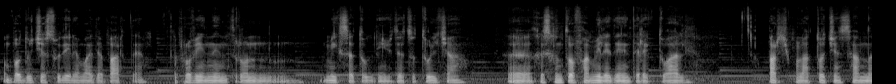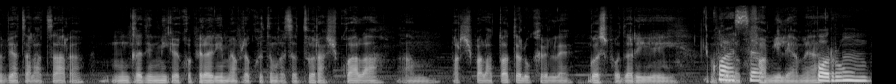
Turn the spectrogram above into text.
îmi pot duce studiile mai departe. Provin dintr-un mic sătuc din județul Tulcea, uh, crescând o familie de intelectuali, participând la tot ce înseamnă viața la țară. Încă din mică copilărie mi-a plăcut învățătura, școala, am participat la toate lucrurile gospodăriei Coasă, cu familia mea. porumb,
